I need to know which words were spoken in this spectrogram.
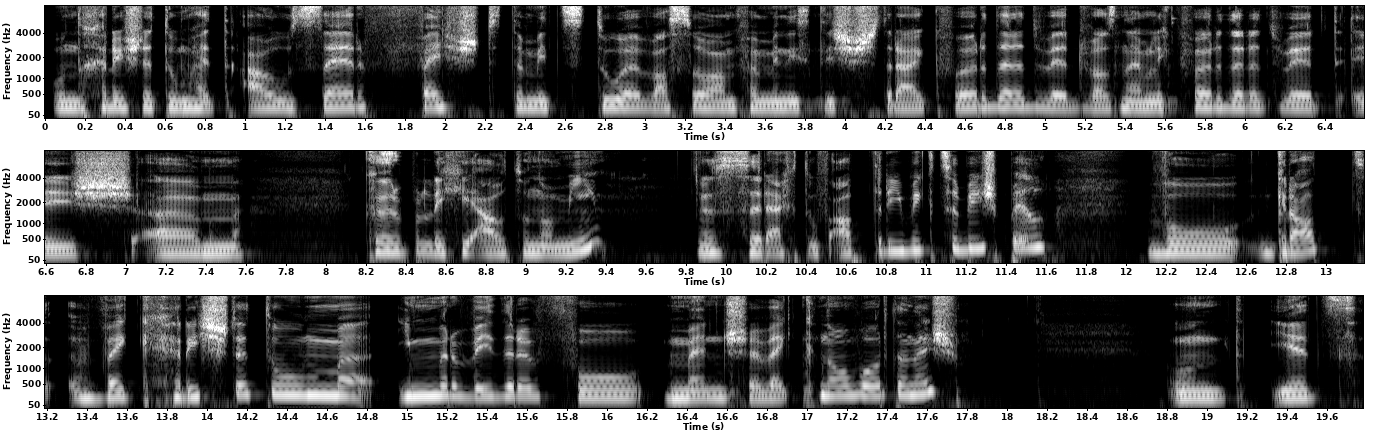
Und Christentum hat auch sehr fest damit zu tun, was so am feministischen Streik gefördert wird. Was nämlich gefördert wird, ist ähm, körperliche Autonomie. Das Recht auf Abtreibung zum Beispiel, wo gerade wegen Christentum immer wieder von Menschen weggenommen worden ist. Und jetzt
